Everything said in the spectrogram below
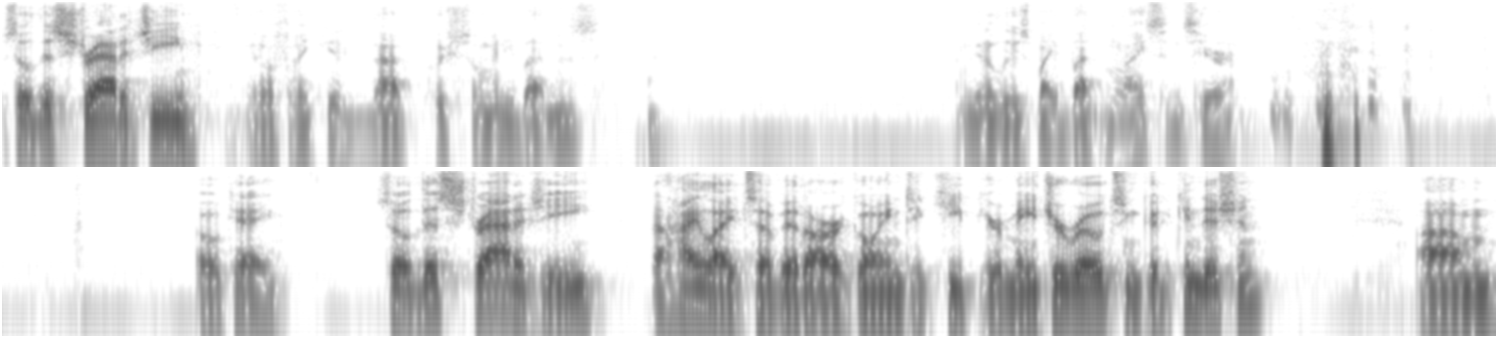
so this strategy, you know, if I could not push so many buttons. I'm going to lose my button license here. Okay, so this strategy, the highlights of it are going to keep your major roads in good condition. Um,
